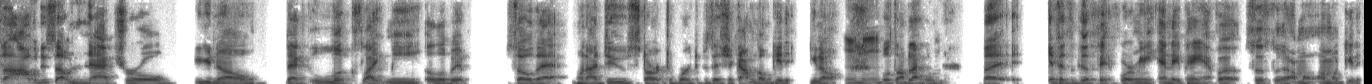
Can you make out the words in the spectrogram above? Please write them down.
So I would do something natural, you know, that looks like me a little bit, so that when I do start to work the position, I'm gonna get it, you know, mm-hmm. full time black woman. But if it's a good fit for me and they paying for sister, I'm gonna, I'm gonna get it.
